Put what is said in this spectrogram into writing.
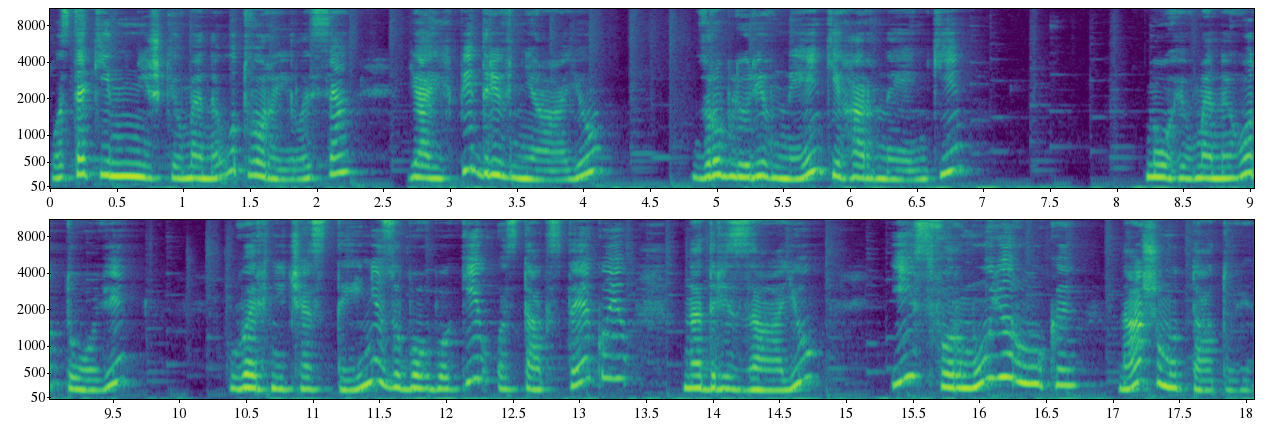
Ось такі ніжки в мене утворилися. Я їх підрівняю, зроблю рівненькі, гарненькі. Ноги в мене готові. У верхній частині з обох боків ось так стекою надрізаю і сформую руки нашому татові.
